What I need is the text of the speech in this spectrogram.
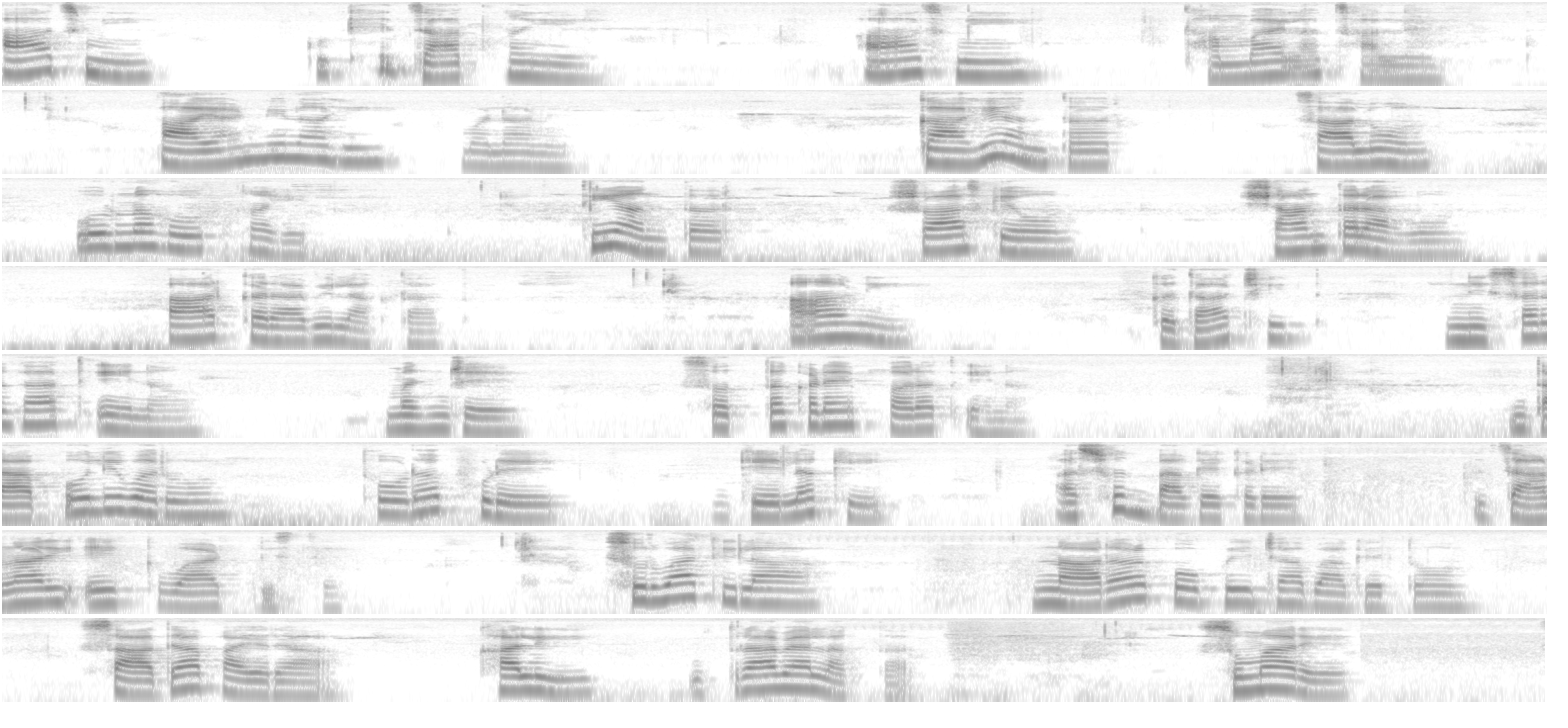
आज मी कुठे जात नाहीये. आज मी थांबायला चालले. पायांनी नाही मनाने. काही अंतर चालून पूर्ण होत नाहीत. ती अंतर श्वास घेऊन, शांत राहून पार करावी लागतात. आणि कदाचित निसर्गात येणं म्हणजे स्वतःकडे परत येणं. दापोलीवरून थोडं पुढे गेलं की असूदबागेकडे जाणारी एक वाट दिसते. सुरुवातीला नारळ पोपळीच्या बागेतून साध्या पायऱ्या खाली उतराव्या लागतात. सुमारे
